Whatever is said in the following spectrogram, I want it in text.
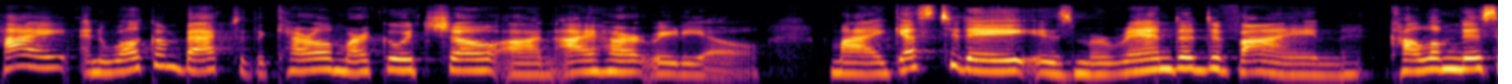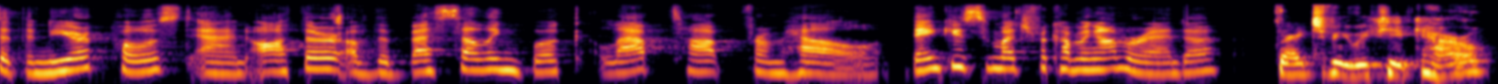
Hi, and welcome back to the Karol Markowicz Show on iHeartRadio. My guest today is Miranda Devine, columnist at the New York Post and author of the best selling book, Laptop from Hell. Thank you so much for coming on, Miranda. Great to be with you, Karol.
